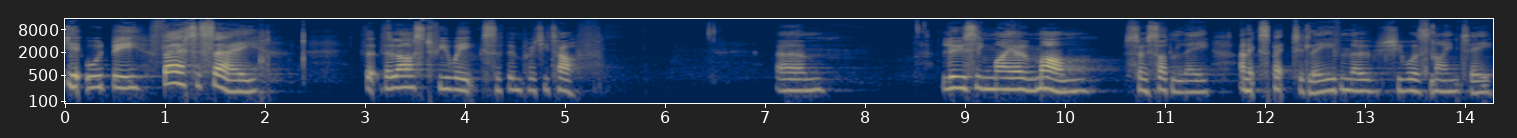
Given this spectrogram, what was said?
It would be fair to say that the last few weeks have been pretty tough. Um, losing my own mum so suddenly, unexpectedly, even though she was 90,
